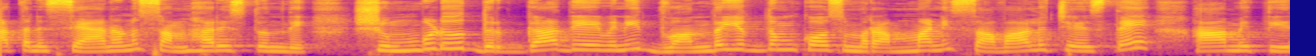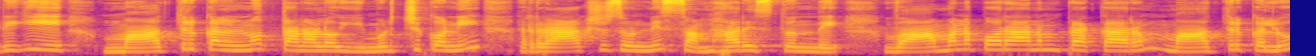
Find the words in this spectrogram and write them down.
అతని సేనను సంహరిస్తుంది. శుంభుడు దుర్గాదేవిని ద్వంద్వ యుద్ధం కోసం రమ్మని సవాలు చేస్తే ఆమె తిరిగి మాతృకలను తనలో ఇముడ్చుకొని రాక్షసుడిని సంహరిస్తుంది. వామన పురాణం ప్రకారం మాతృకలు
